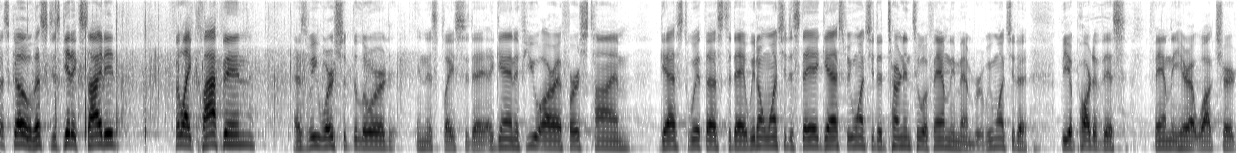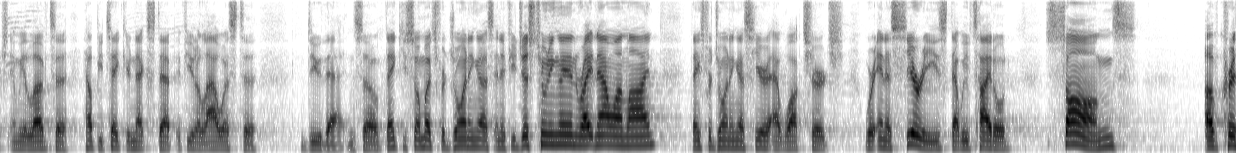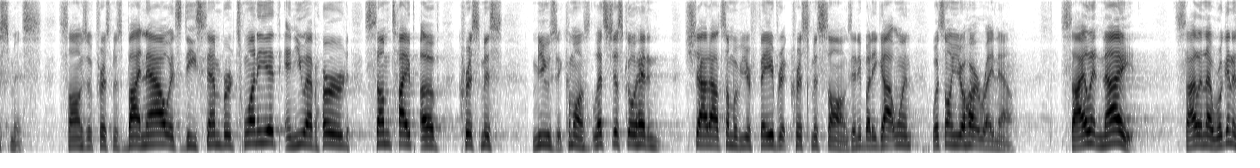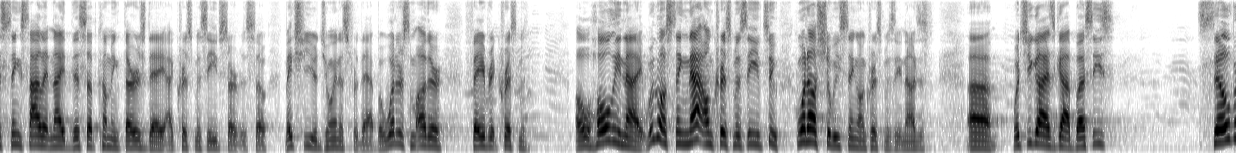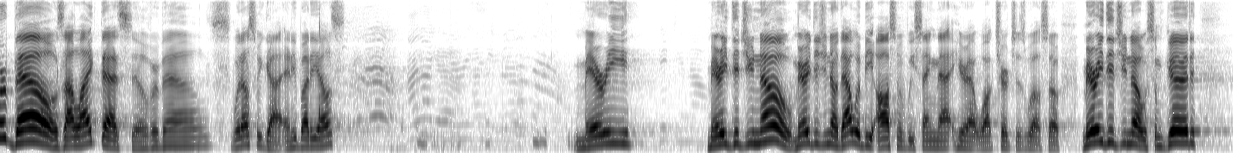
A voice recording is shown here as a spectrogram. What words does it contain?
let's go. Let's just get excited. Feel like clapping as we worship the Lord in this place today. Again, if you are a first time guest with us today, we don't want you to stay a guest. We want you to turn into a family member. We want you to be a part of this family here at Walk Church, and we love to help you take your next step if you'd allow us to do that. And so, thank you so much for joining us. And if you're just tuning in right now online, thanks for joining us here at Walk Church. We're in a series that we've titled Songs of Christmas. Songs of Christmas. By now, it's December 20th, and you have heard some type of Christmas music. Come on, let's just go ahead and shout out some of your favorite Christmas songs. Anybody got one? What's on your heart right now? Silent Night. Silent Night. We're going to sing Silent Night this upcoming Thursday at Christmas Eve service, so make sure you join us for that. But what are some other favorite Christmas? Oh, Holy Night. We're going to sing that on Christmas Eve too. What else should we sing on Christmas Eve? Now, just uh, what you guys got, bussies? Silver bells. I like that. Silver bells. What else we got? Anybody else? Mary. Mary, did you know? Mary, did you know? That would be awesome if we sang that here at Walk Church as well. So, Mary, did you know? Some good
